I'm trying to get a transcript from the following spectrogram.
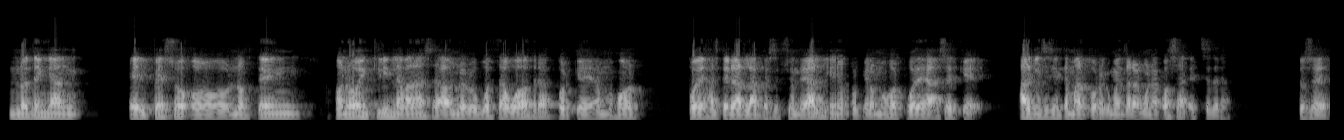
no tengan el peso o no estén o no inclinen la balanza a una propuesta u otra porque a lo mejor puedes alterar la percepción de alguien o porque a lo mejor puedes hacer que alguien se sienta mal por recomendar alguna cosa, etcétera. Entonces,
